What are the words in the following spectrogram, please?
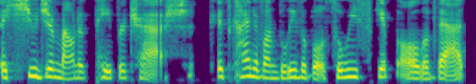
a huge amount of paper trash. It's kind of unbelievable. So we skip all of that.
